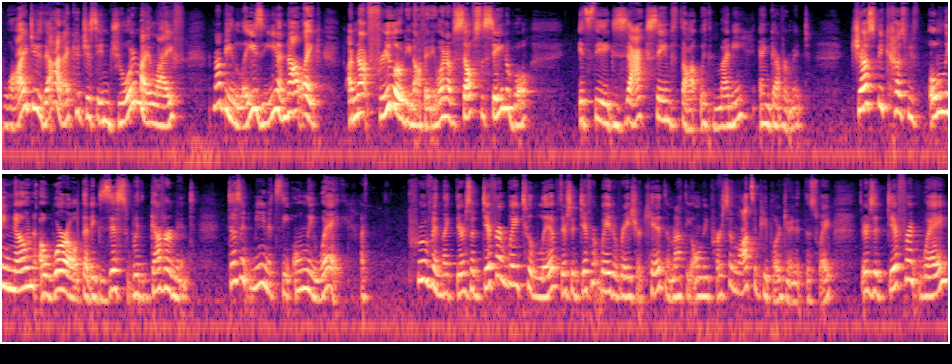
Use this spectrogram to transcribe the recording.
why do that? I could just enjoy my life. I'm not being lazy. I'm not like, I'm not freeloading off anyone. I'm self sustainable. It's the exact same thought with money and government. Just because we've only known a world that exists with government doesn't mean it's the only way. Proven like there's a different way to live, there's a different way to raise your kids. I'm not the only person, lots of people are doing it this way. There's a different way.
